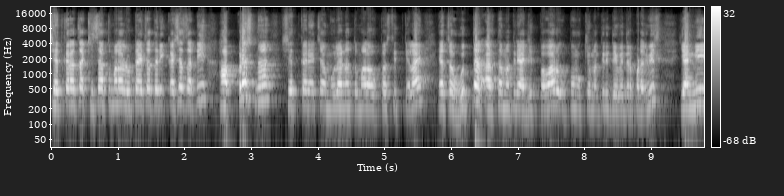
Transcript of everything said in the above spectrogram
शेतकऱ्याचा खिसा तुम्हाला लुटायचा तरी कशासाठी? हा प्रश्न शेतकऱ्याच्या मुलानं तुम्हाला उपस्थित केलाय. याचं उत्तर अर्थमंत्री अजित पवार उपमुख्यमंत्री देवेंद्र फडणवीस यांनी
